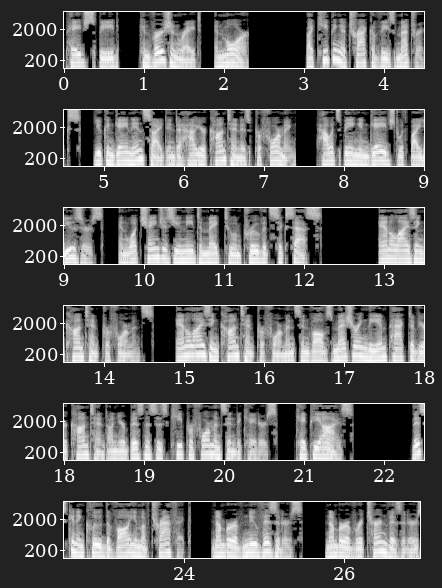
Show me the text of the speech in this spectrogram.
page speed, conversion rate, and more. By keeping a track of these metrics, you can gain insight into how your content is performing, how it's being engaged with by users, and what changes you need to make to improve its success. Analyzing content performance. Analyzing content performance involves measuring the impact of your content on your business's key performance indicators, KPIs. This can include the volume of traffic, number of new visitors, number of return visitors,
